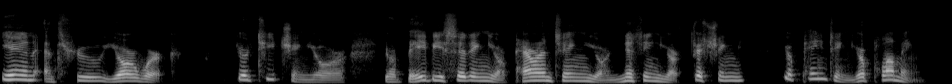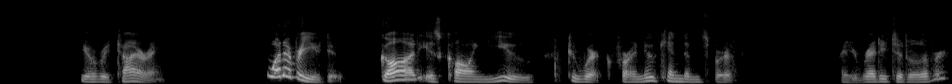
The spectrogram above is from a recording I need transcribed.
in and through your work, your teaching, your, your babysitting, your parenting, your knitting, your fishing, your painting, your plumbing, your retiring. Whatever you do, God is calling you to work for a new kingdom's birth. Are you ready to deliver?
